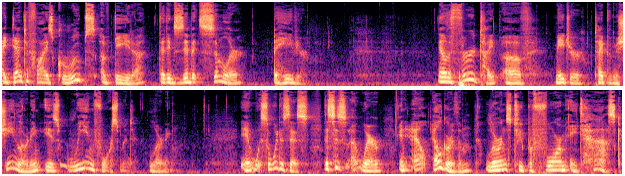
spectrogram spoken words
identifies groups of data that exhibit similar behavior. Now, the third type of major type of machine learning is reinforcement learning. And so, what is this? This is uh, where an al- algorithm learns to perform a task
